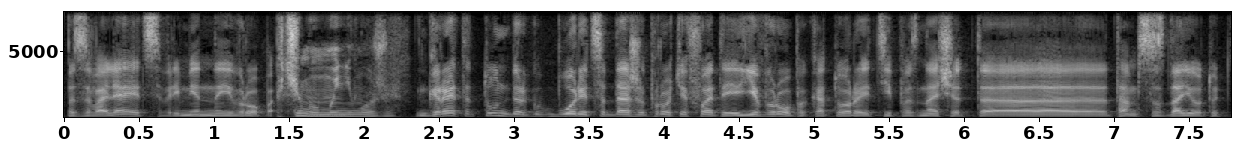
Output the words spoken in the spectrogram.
позволяет современная Европа. Почему мы не можем? Грета Тунберг борется даже против этой Европы, которая, типа, значит, э, там создает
